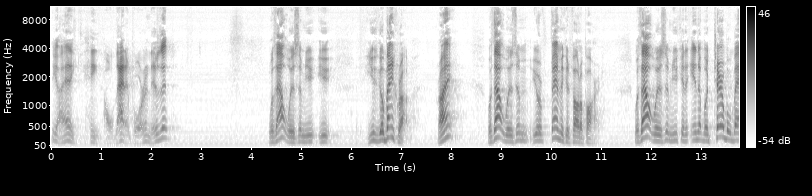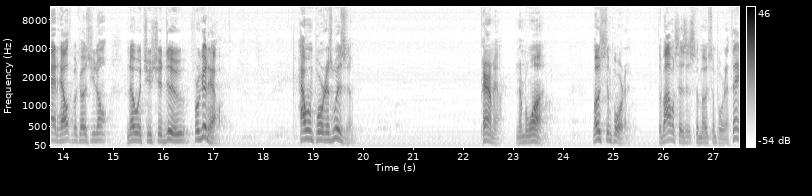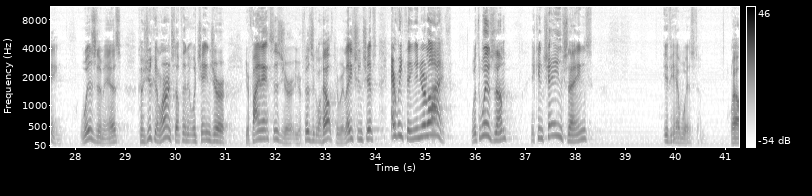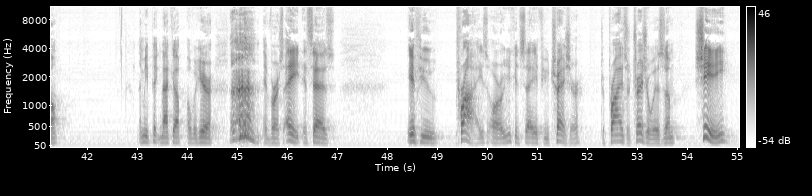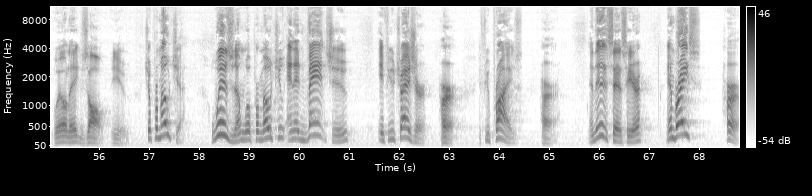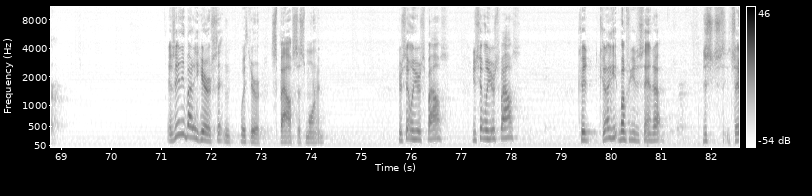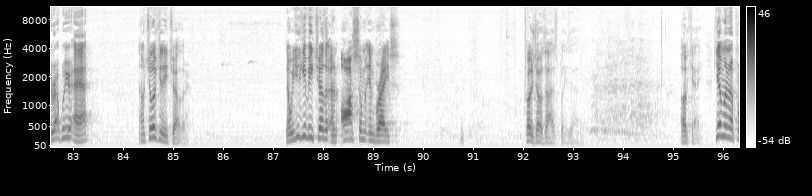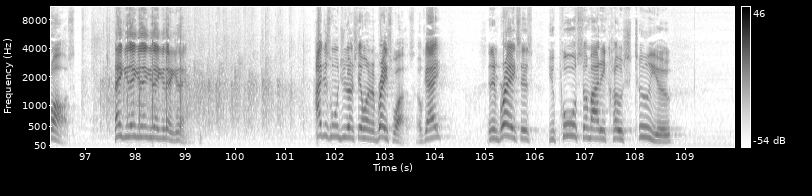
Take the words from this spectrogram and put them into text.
Yeah, ain't, ain't all that important, is it? Without wisdom, you, you, you go bankrupt, right? Without wisdom, your family could fall apart. Without wisdom, you could end up with terrible bad health because you don't know what you should do for good health. How important is wisdom? Paramount. Number one. Most important. The Bible says it's the most important thing. Wisdom is because you can learn something that would change your, your finances, your, your physical health, your relationships, everything in your life. With wisdom, it can change things if you have wisdom. Well, let me pick back up over here in verse 8. It says, If you prize, or you could say if you treasure, to prize or treasure wisdom, she will exalt you. She'll promote you. Wisdom will promote you and advance you if you treasure her, if you prize her. And then it says here, embrace her. Is anybody here sitting with your spouse this morning? You're sitting with your spouse? You sitting with your spouse? Could, could I get both of you to stand up? Just stay right where you're at. Now, don't you look at each other. Now, will you give each other an awesome embrace? Close those eyes, please. Okay. Give them an applause. Thank you, thank you, thank you, thank you, thank you, thank you. I just want you to understand what an embrace was, okay? An embrace is you pull somebody close to you.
